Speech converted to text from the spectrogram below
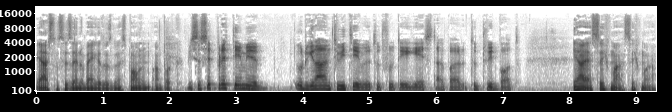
jasno se zdaj nobenega drugega ne spomnim, ampak. Mislim, se predtem je originalen tweet je bil tudi full tega gest ali pa tudi tweetbot. Ja, ja, se jih ima, se jih ima.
